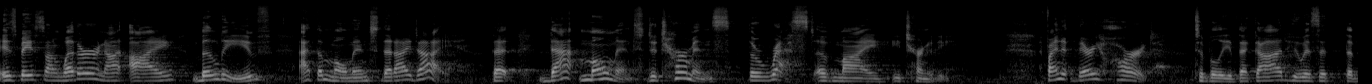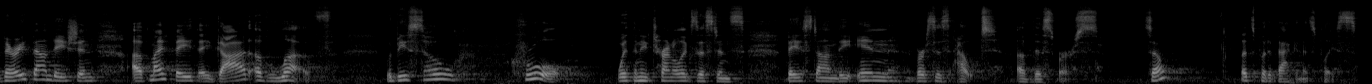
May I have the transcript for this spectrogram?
is based on whether or not I believe at the moment that I die. That that moment determines the rest of my eternity. I find it very hard to believe that God, who is at the very foundation of my faith, a God of love, would be so cruel with an eternal existence based on the in versus out of this verse. So let's put it back in its place.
